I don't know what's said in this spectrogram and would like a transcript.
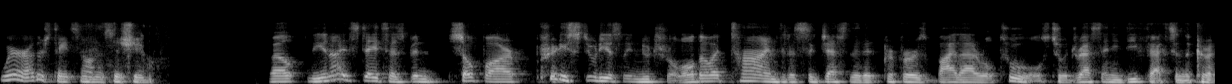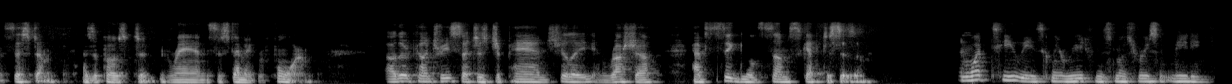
Where are other states on this issue? Well, the United States has been so far pretty studiously neutral, although at times it has suggested that it prefers bilateral tools to address any defects in the current system, as opposed to grand systemic reform. Other countries, such as Japan, Chile, and Russia, have signaled some skepticism. And what tea leaves can we read from this most recent meeting?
